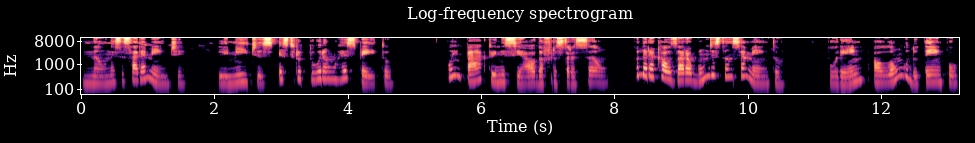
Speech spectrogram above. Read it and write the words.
Não necessariamente. Limites estruturam o respeito. O impacto inicial da frustração poderá causar algum distanciamento, porém, ao longo do tempo,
